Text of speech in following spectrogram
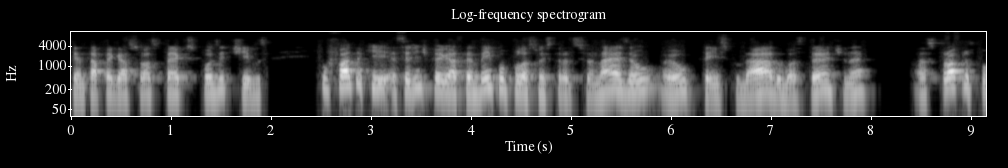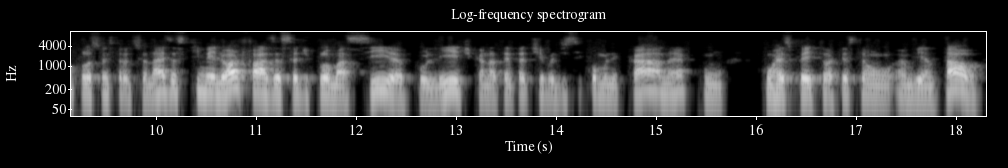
tentar pegar só aspectos positivos. O fato é que, se a gente pegar também populações tradicionais, eu, eu tenho estudado bastante, né? As próprias populações tradicionais, as que melhor fazem essa diplomacia política na tentativa de se comunicar né, com, com respeito à questão ambiental,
